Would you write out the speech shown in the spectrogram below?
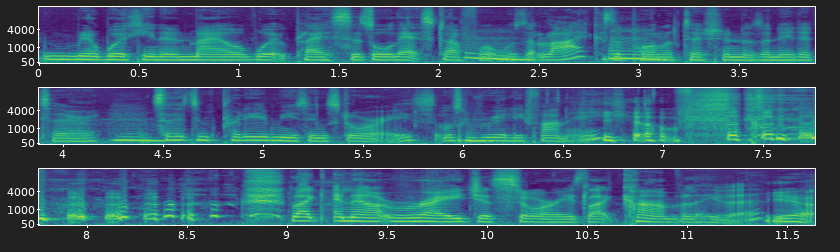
you know, working in male workplaces, all that stuff. What was mm. it like as a mm. politician, as an editor? Mm. So they had some pretty amusing stories. It was really funny, Yep. like an outrageous stories. Like can't believe it. yeah.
